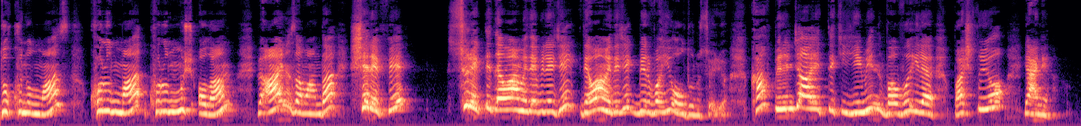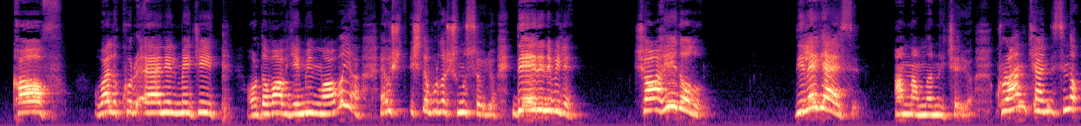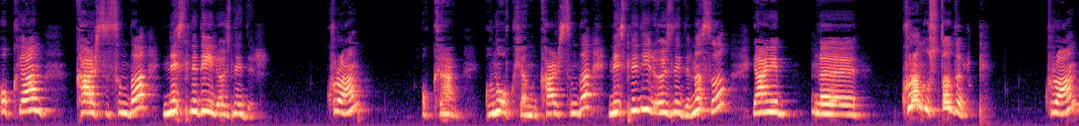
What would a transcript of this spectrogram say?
dokunulmaz, korunma, korunmuş olan ve aynı zamanda şerefi sürekli devam edebilecek, devam edecek bir vahiy olduğunu söylüyor. Kaf birinci ayetteki yemin vavı ile başlıyor. Yani kaf vel Kur'anil mecid. Orada vav yemin vavı ya. E işte burada şunu söylüyor. Değerini bilin. Şahit olun. Dile gelsin anlamlarını içeriyor. Kur'an kendisini okuyan karşısında nesne değil öznedir. Kur'an okuyan, onu okuyanın karşısında nesne değil öznedir. Nasıl? Yani e, Kur'an ustadır. Kur'an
